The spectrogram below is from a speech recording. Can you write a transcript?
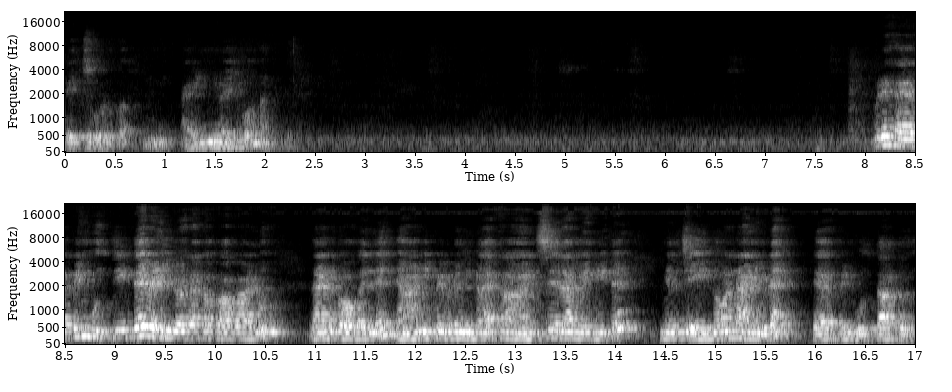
വെച്ച് കൊടുക്കുക. അഴിഞ്ഞു വരുമ്പോൾ നടത്തില്ല ഇവിടെ ഹെയർ പിൻ കുത്തിയിട്ടേ വെളിയിലോട്ടൊക്കെ പോകാള്ളൂ അല്ലാണ്ട് പോകല്ല് ഞാനിപ്പോൾ ഇവിടെ നിങ്ങളെ കാണിച്ചു തരാൻ വേണ്ടിയിട്ട് ഇങ്ങനെ ചെയ്യുന്നതുകൊണ്ടാണ് ഇവിടെ ഹെയർപിൻ കുത്താത്തത്.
